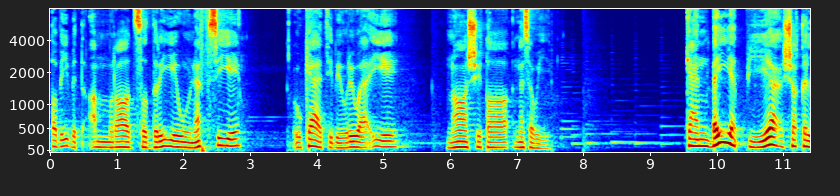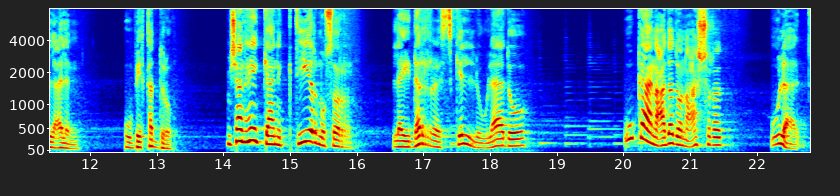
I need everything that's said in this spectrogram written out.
طبيبة أمراض صدرية ونفسية وكاتبة وروائية ناشطة نسوية. كان بيا بيعشق العلم وبيقدره. مشان هيك كان كتير مصر ليدرس كل ولاده. وكان عددهم عشرة ولاد.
